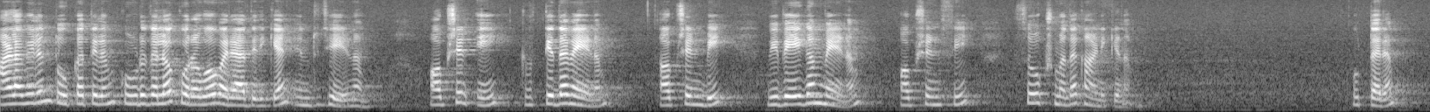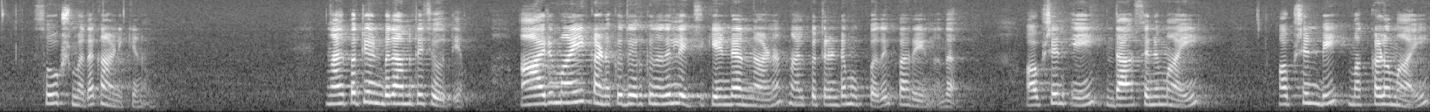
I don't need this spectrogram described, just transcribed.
അളവിലും തൂക്കത്തിലും കൂടുതലോ കുറവോ വരാതിരിക്കാൻ എന്തു ചെയ്യണം? ഓപ്ഷൻ എ കൃത്യത വേണം. ഓപ്ഷൻ ബി വിവേകം വേണം. ഓപ്ഷൻ സി സൂക്ഷ്മത കാണിക്കണം. ഉത്തരം സൂക്ഷ്മത കാണിക്കണം. നാൽപ്പത്തി ഒൻപതാമത്തെ ചോദ്യം. ആരുമായി കണക്ക് തീർക്കുന്നതിൽ ലജ്ജിക്കേണ്ട എന്നാണ് നാൽപ്പത്തിരണ്ട് മുപ്പതിൽ പറയുന്നത്. ഓപ്ഷൻ എ ദാസനുമായി. ഓപ്ഷൻ ബി മക്കളുമായി.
